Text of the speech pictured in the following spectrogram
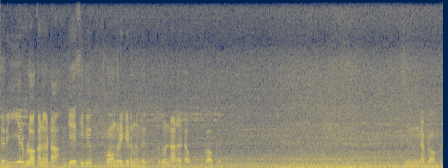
ചെറിയൊരു ബ്ലോക്കാണ് കേട്ടോ. ജെ സി ബി കോൺക്രീറ്റ് ഇടുന്നുണ്ട്. അതുകൊണ്ടാണ് കേട്ടോ ബ്ലോക്ക് ചിന്ന ബ്ലോക്ക്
